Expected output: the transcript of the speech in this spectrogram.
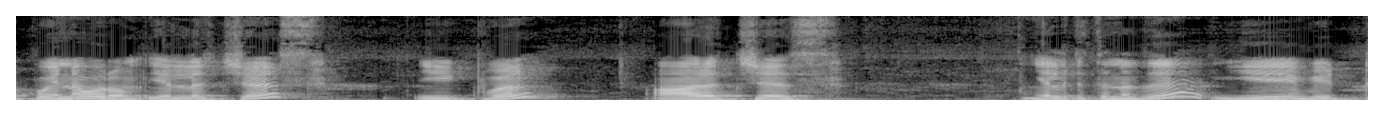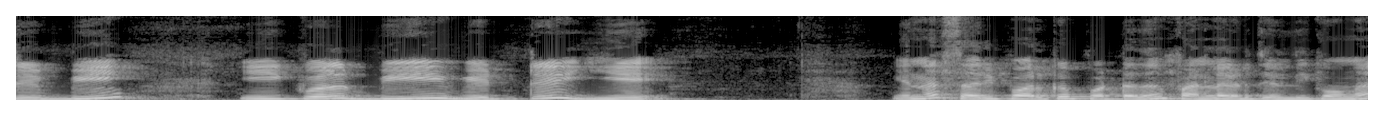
அப்போ என்ன வரும்? எல்ஹெச்எஸ் ஈக்குவல் ஆர்ஹெச்எஸ். எல்ஹெச்எஸ் என்னது? ஏ வெட்டு பி ஈக்குவல் பி வெட்டு ஏ என்ன சரிபார்க்கப்பட்டதுன்னு ஃபைனலாக எடுத்து எழுதிக்கோங்க.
